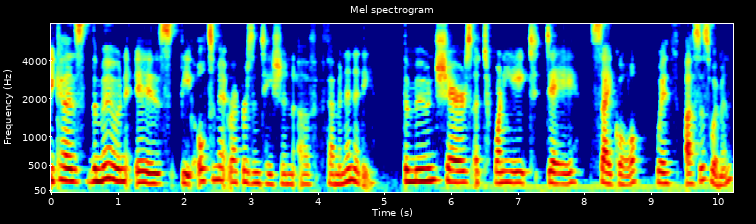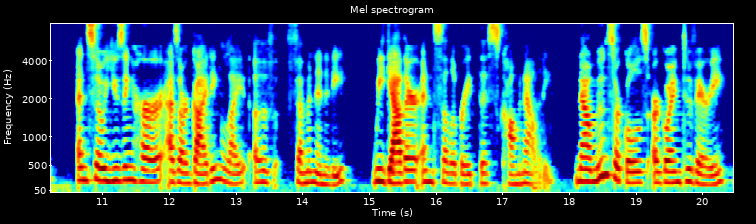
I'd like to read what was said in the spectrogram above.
because the moon is the ultimate representation of femininity. The moon shares a 28 day cycle with us as women. And so, using her as our guiding light of femininity, we gather and celebrate this commonality. Now, moon circles are going to vary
